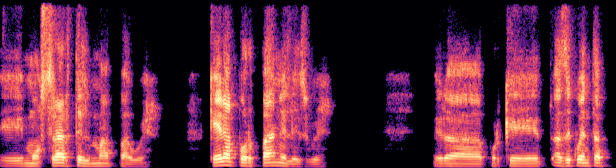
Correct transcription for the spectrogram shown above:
eh, mostrarte el mapa, güey. Que era por paneles, güey. Era porque, haz de cuenta,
